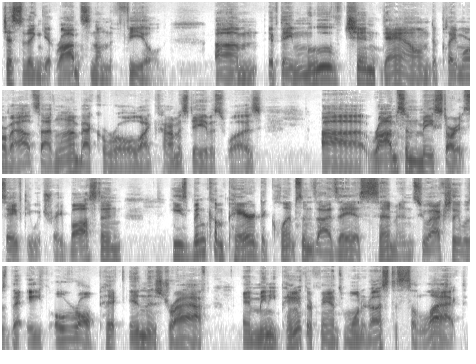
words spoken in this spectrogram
just so they can get Robinson on the field. Um, if they move Chinn down to play more of an outside linebacker role like Thomas Davis was, uh, Robinson may start at safety with Tre Boston. He's been compared to Clemson's Isaiah Simmons, who actually was the eighth overall pick in this draft, and many Panther fans wanted us to select.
